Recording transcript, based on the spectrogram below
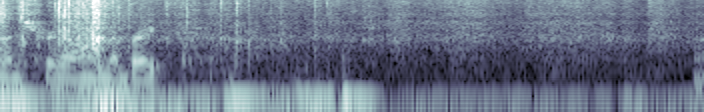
Montreal on the break. Uh,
